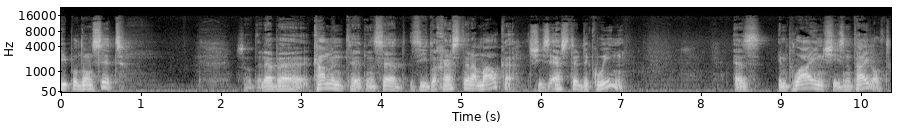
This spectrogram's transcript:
people don't sit. So the Rebbe commented and said, Sie doch Esther Amalka. She's Esther the queen, as implying she's entitled.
